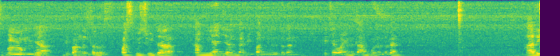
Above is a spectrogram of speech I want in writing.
sebelumnya dipanggil terus. Pas wisuda kami aja nggak dipanggil itu kan. Kecewanya minta ampun itu kan. Hari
